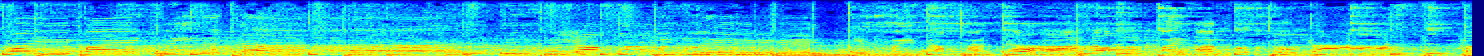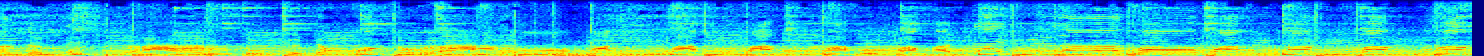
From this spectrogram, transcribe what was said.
ค่อยไปเคลียร์กันมึงเล่นกินไม่ธรรมดาน้องไปมาต้มโซดาเดินเดินเล่นตราจุดจำพวกสุราคอพับพับพับพับพับอะได้เวลาคอพับพับพับพัก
